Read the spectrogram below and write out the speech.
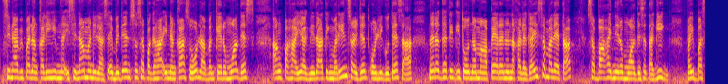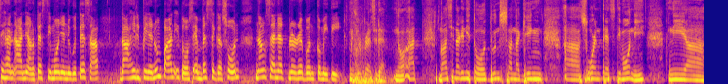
Sinabi pa ng kalihim na isinama nila sa ebidensya sa paghahain ng kaso laban kay Romualdez ang pahayag ni dating Marine Sergeant Orly Gutesa na naghatid ito ng mga pera na nakalagay sa maleta sa bahay ni Romualdez sa Tagig. May basihan anya ang testimonya ni Gutesa dahil pinanumpaan ito sa investigasyon ng Senate Blue Ribbon Committee. Mr. President, no? At base na rin ito dun sa naging ah, sworn testimony ni ah,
